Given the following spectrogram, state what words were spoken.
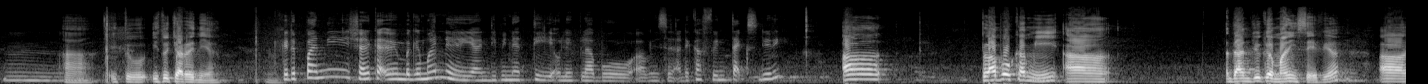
Mm. Ah itu itu caranya. Ke depan ni syarikat yang bagaimana yang diminati oleh pelabur uh, Winston? Adakah fintech sendiri? Uh, pelabur kami uh, dan juga money save ya. Uh,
